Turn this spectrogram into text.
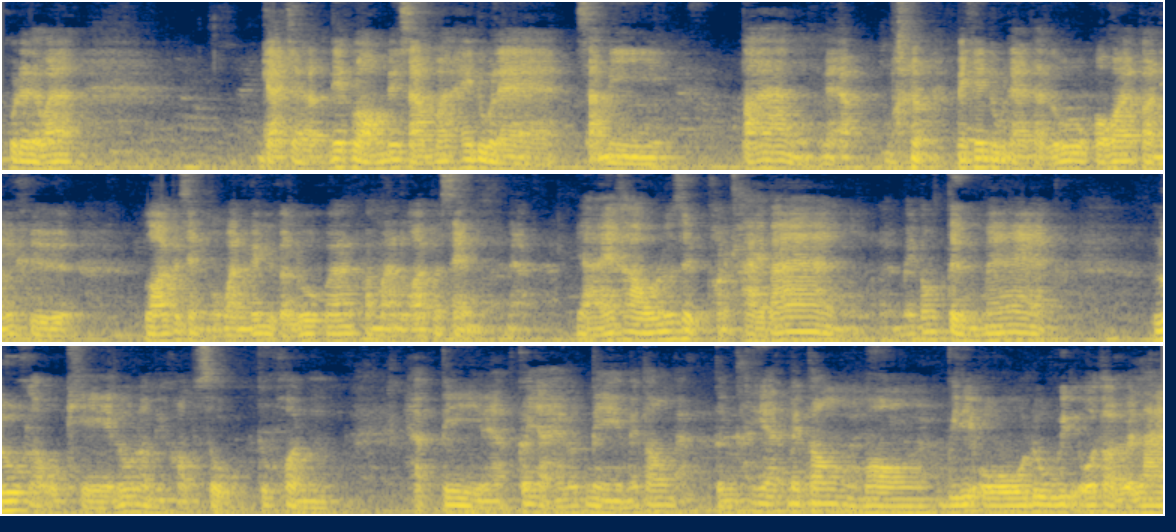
พูดได้เลยว่า อยากจะเรียกร้องด้วยซ้ำว่าให้ดูแลสามีบ้างนะครับ ไม่ใช่ดูแลแต่ลูก เพราะว่าตอนนี้คือ ร้อยเปอร์เซ็นต์ของวันก็อยู่กับลูกว่าประมาณร้อยเปอร์เซ็นต์นะครับอยากให้เขารู้สึกผ่อนคลายบ้าง ไม่ต้องตึงมาก ลูกเราโอเค ลูกเรามีความสุข ทุกคนแฮปปี้นะครับก็อยากให้รถเมย์ไม่ต้องแบบตึงเครียดไม่ต้องมองวิดีโอดูวิดีโอตลอดเวลา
